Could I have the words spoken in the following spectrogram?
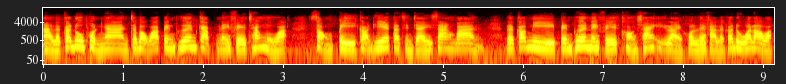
อ่าแล้วก็ดูผลงานจะบอกว่าเป็นเพื่อนกับในเฟซช่างหมูอะสองปีก่อนที่จะตัดสินใจสร้างบ้าน แล้วก็มีเป็นเพื่อนในเฟซของช่างอีกหลายคนเลยค่ะ แล้วก็ดูว่าเราอะ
